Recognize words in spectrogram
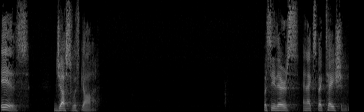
is just with God. But see, there's an expectation.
